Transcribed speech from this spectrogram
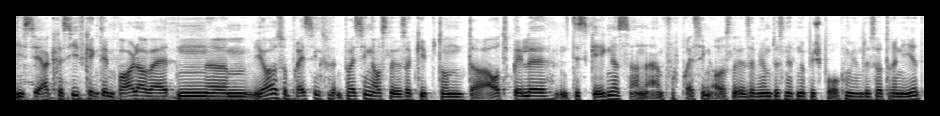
die sehr aggressiv gegen den Ball arbeiten, ähm, ja, so Pressing, Pressing-Auslöser gibt. Und äh, Outbälle des Gegners sind einfach Pressing-Auslöser. Wir haben das nicht nur besprochen, wir haben das auch trainiert.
